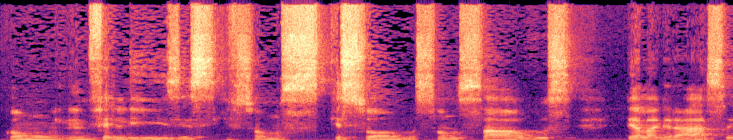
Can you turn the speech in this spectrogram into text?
como infelizes que somos, que somos, somos salvos pela graça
